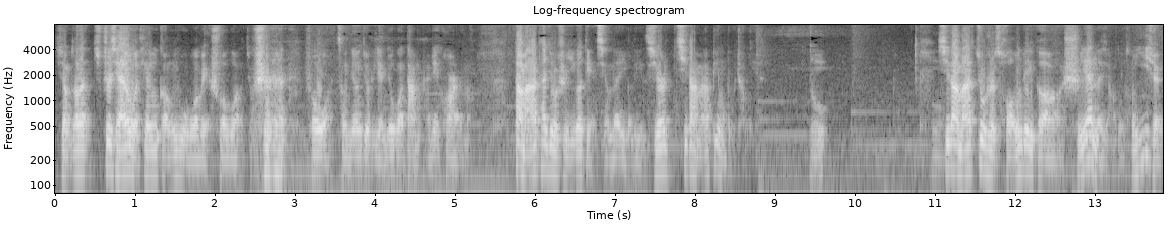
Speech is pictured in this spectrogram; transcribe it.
像刚才之前我听耿主播也说过，就是 说我曾经就是研究过大麻这块儿的嘛。大麻它就是一个典型的一个例子。其实吸大麻并不成瘾，哦吸大麻就是从这个实验的角度，从医学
